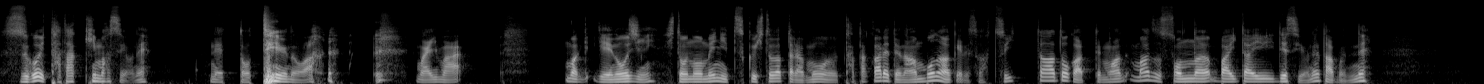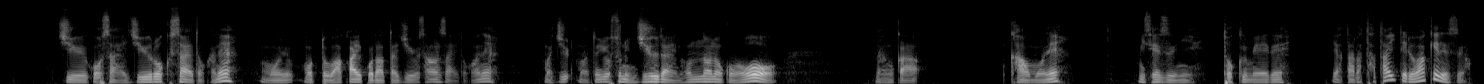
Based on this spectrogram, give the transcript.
すごい叩きますよね。ネットっていうのは まあ今、まあ芸能人、人の目につく人だったらもう叩かれてなんぼなわけですわ。ツイッターとかってままずそんな媒体ですよね、多分ね。15歳、16歳とかね。もうもっと若い子だったら13歳とかね、まあまあ、要するに10代の女の子をなんか顔もね見せずに匿名でやたら叩いてるわけですよ。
